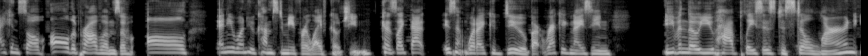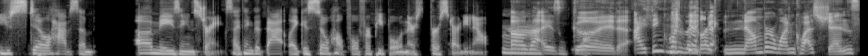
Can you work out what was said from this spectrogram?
I can solve all the problems of all anyone who comes to me for life coaching because like that isn't what I could do but recognizing even though you have places to still learn you still have some amazing strengths. I think that that like is so helpful for people when they're first starting out. Oh, mm. that is good. Yeah. I think one of the like number one questions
